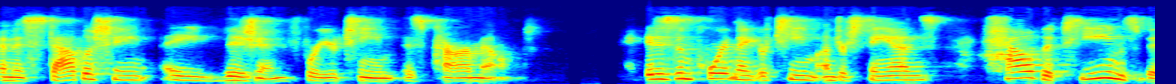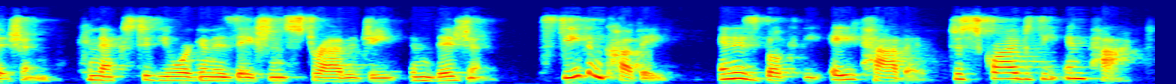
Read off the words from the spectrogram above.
and establishing a vision for your team is paramount. It is important that your team understands how the team's vision connects to the organization's strategy and vision. Stephen Covey, in his book, The Eighth Habit, describes the impact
